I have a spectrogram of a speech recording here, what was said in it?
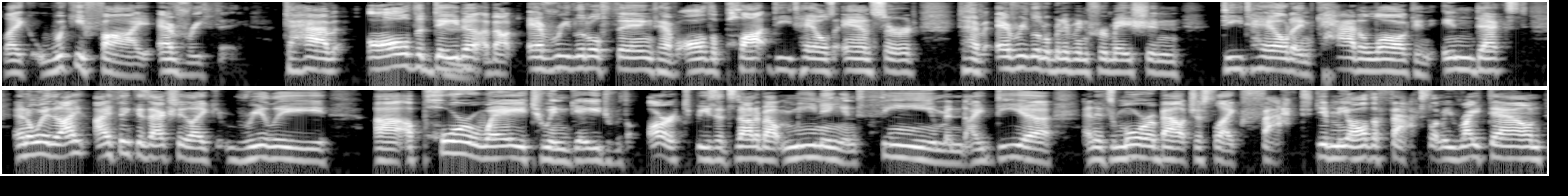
like wikify everything, to have all the data mm. about every little thing, to have all the plot details answered, to have every little bit of information detailed and cataloged and indexed in a way that I, I think is actually like really uh, a poor way to engage with art because it's not about meaning and theme and idea, and it's more about just like fact. Give me all the facts. Let me write down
